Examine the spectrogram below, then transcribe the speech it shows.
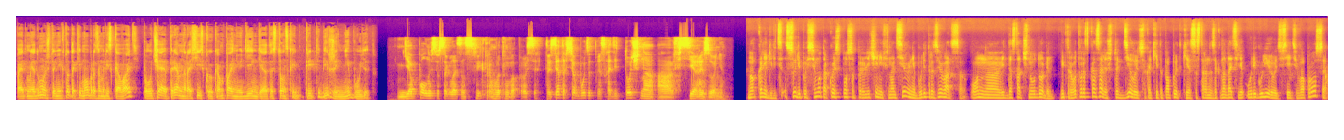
Поэтому я думаю, что никто таким образом рисковать, получая прямо на российскую компанию деньги от эстонской криптобиржи, не будет. Я полностью согласен с Виктором в этом вопросе. То есть это все будет происходить точно а, в серой зоне. Но, коллеги, ведь, судя по всему, такой способ привлечения финансирования будет развиваться. Он э, ведь достаточно удобен. Виктор, вот вы рассказали, что делаются какие-то попытки со стороны законодателей урегулировать все эти вопросы.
